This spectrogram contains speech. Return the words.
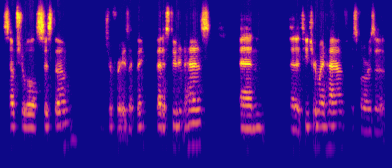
conceptual system, use your phrase, I think, that a student has and that a teacher might have as far as a,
